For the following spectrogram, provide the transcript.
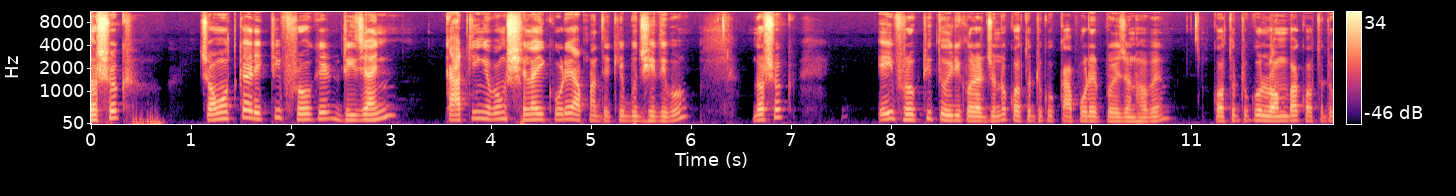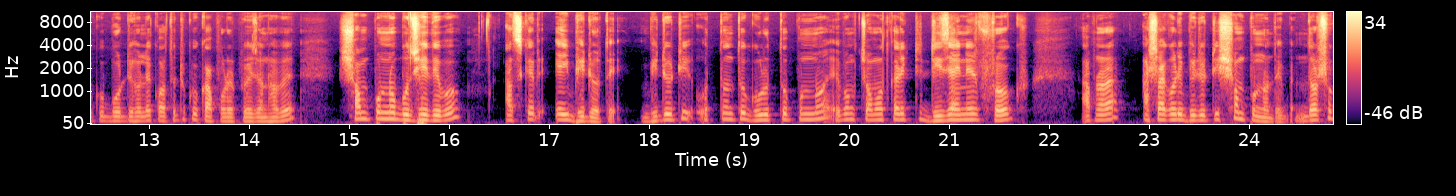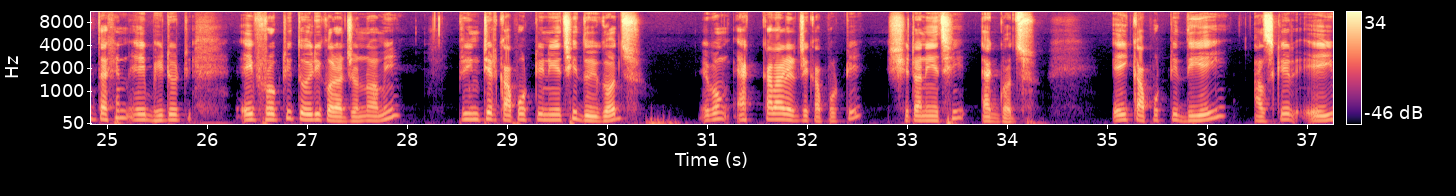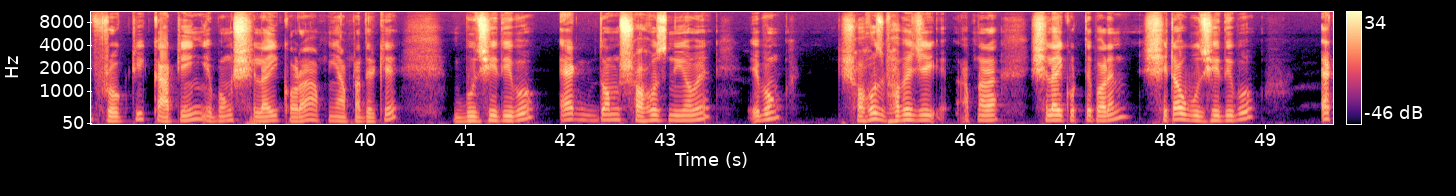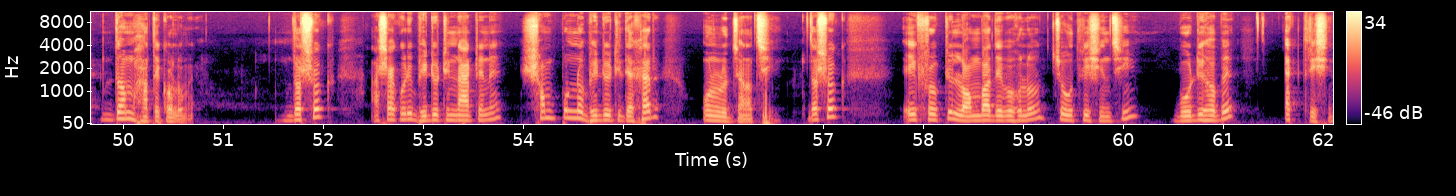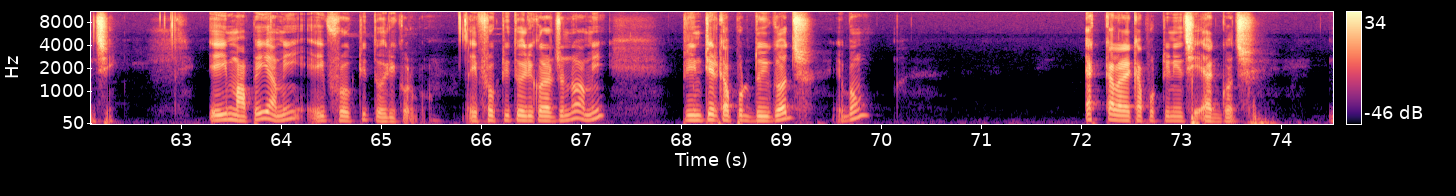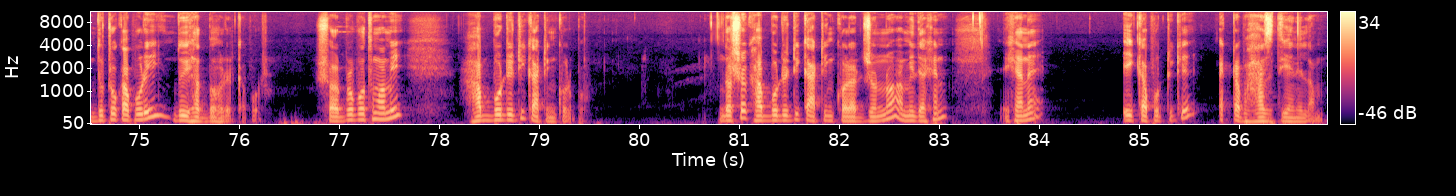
দর্শক, চমৎকার একটি ফ্রকের ডিজাইন, কাটিং এবং সেলাই করে আপনাদেরকে বুঝিয়ে দিব। দর্শক, এই ফ্রকটি তৈরি করার জন্য কতটুকু কাপড়ের প্রয়োজন হবে? কতটুকু লম্বা, কতটুকু বডি হলে কতটুকু কাপড়ের প্রয়োজন হবে? সম্পূর্ণ বুঝিয়ে দেব আজকের এই ভিডিওতে। ভিডিওটি অত্যন্ত গুরুত্বপূর্ণ এবং চমৎকার একটি ডিজাইনের ফ্রক। আপনারা আশা করি ভিডিওটি সম্পূর্ণ দেখবেন। দর্শক, দেখেন এই ভিডিওটি, এই ফ্রকটি তৈরি করার জন্য আমি প্রিন্টের কাপড়টি নিয়েছি দুই গজ এবং এক কালারের যে কাপড়টি, সেটা নিয়েছি এক গজ। এই কাপড়টি দিয়েই আজকের এই ফ্রকটি কাটিং এবং সেলাই করা আমি আপনাদেরকে বুঝিয়ে দিব একদম সহজ নিয়মে এবং সহজভাবে যে আপনারা সেলাই করতে পারেন, সেটাও বুঝিয়ে দিব একদম হাতে কলমে। দর্শক, আশা করি ভিডিওটি না টেনে সম্পূর্ণ ভিডিওটি দেখার অনুরোধ জানাচ্ছি। দর্শক এই ফ্রকটির লম্বা দেব হলো চৌত্রিশ ইঞ্চি, বডি হবে একত্রিশ ইঞ্চি এই মাপেই আমি এই ফ্রকটি তৈরি করব। এই ফ্রকটি তৈরি করার জন্য আমি প্রিন্টের কাপড় দুই গজ এবং এক কালারের কাপড়টি নিয়েছি এক গজ দুটো কাপড়েই দুই হাত বহরের কাপড় সর্বপ্রথম আমি হাফ বডিটি কাটিং করব। দর্শক, হাফ বডিটি কাটিং করার জন্য আমি দেখেন, এখানে এই কাপড়টিকে একটা ভাঁজ দিয়ে নিলাম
